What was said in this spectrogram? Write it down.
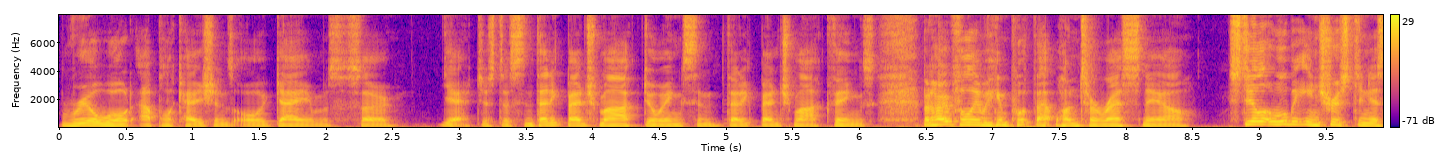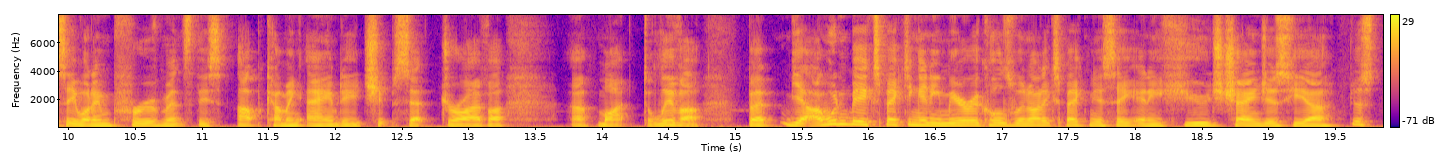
real-world applications or games. So yeah, just a synthetic benchmark doing synthetic benchmark things. But hopefully we can put that one to rest now. Still, it will be interesting to see what improvements this upcoming AMD chipset driver uh, might deliver. But yeah, I wouldn't be expecting any miracles. We're not expecting to see any huge changes here. Just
